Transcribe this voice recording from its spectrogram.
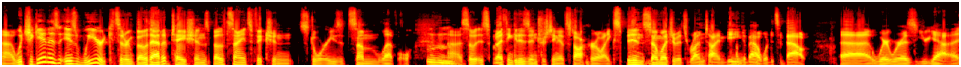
uh, which again is is weird considering both adaptations both science fiction stories at some level Mhm. uh, so it's but i think it is interesting that stalker like spends so much of its runtime being about what it's about uh, where, whereas you, yeah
